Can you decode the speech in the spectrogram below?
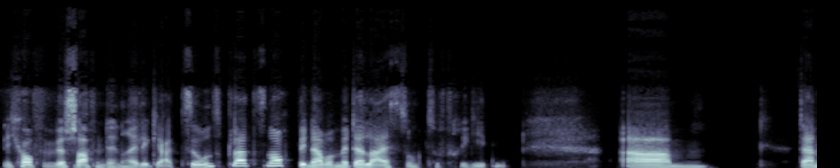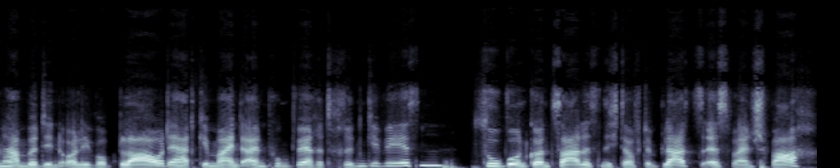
Ich hoffe, wir schaffen den Relegationsplatz noch, bin aber mit der Leistung zufrieden. Ähm, dann haben wir den Oliver Blau, der hat gemeint, ein Punkt wäre drin gewesen. Zuber und González nicht auf dem Platz, es war ein schwach,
